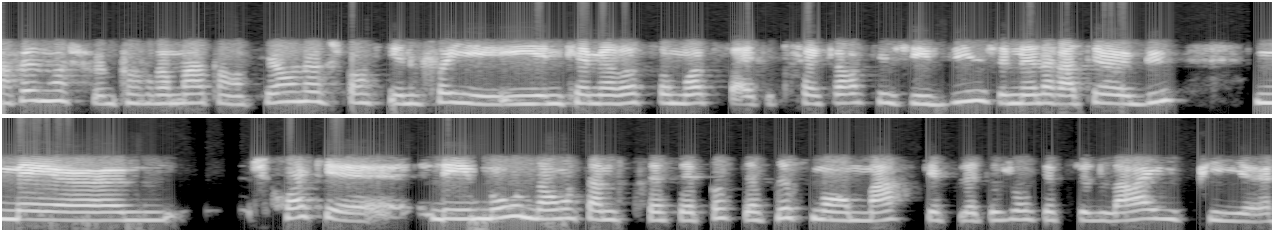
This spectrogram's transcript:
en fait, moi, je fais pas vraiment attention. Là. Je pense qu'une fois, il y, a, une caméra sur moi, puis ça a été très clair que j'ai dit. Venais de rater un but. Mais euh, je crois que les mots, non, ça me stressait pas. C'était plus mon masque. Il fallait toujours que tu l'ailles. Puis euh,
